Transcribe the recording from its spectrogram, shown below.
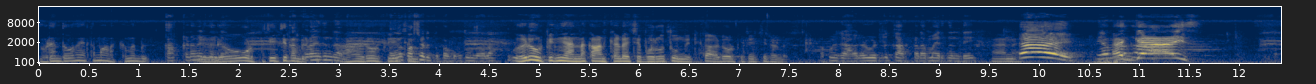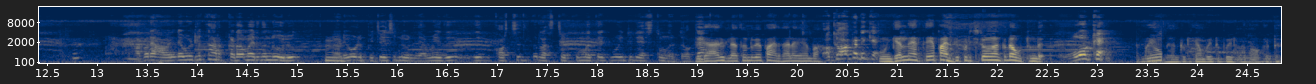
ഇവിടെ എന്തോ നേരത്തെ മണക്കുന്നുണ്ട്. വീട് ഒളിപ്പിച്ച് ഞാൻ കാണിക്കാണ്ട് വെച്ച. വെറു തിന്നിട്ട് കാട് ഒളിപ്പിച്ച് വെച്ചിട്ടുണ്ട്. അപ്പൊ രാവിലെ വീട്ടിൽ കർക്കട മരുന്നുണ്ട് അപ്പൊ അവന്റെ വീട്ടിൽ കർക്കട മരുന്നുണ്ട് ഒരു അടി ഒളിപ്പിച്ച് വെച്ചിട്ടുണ്ട് ഞാൻ ഇത് കുറച്ച് റെസ്റ്റ് എടുക്കുമ്പോഴത്തേക്ക് പോയിട്ട് റെസ്റ്റ് ഒന്നിട്ട് ഓക്കെ? നേരത്തെ പരത്തി പിടിച്ചിട്ട് നമുക്ക് ഡൗട്ട് ഉണ്ട്. ഓക്കെ. പിടിക്കാൻ പോയിട്ട് പോയിരുന്നു നോക്കട്ടെ.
